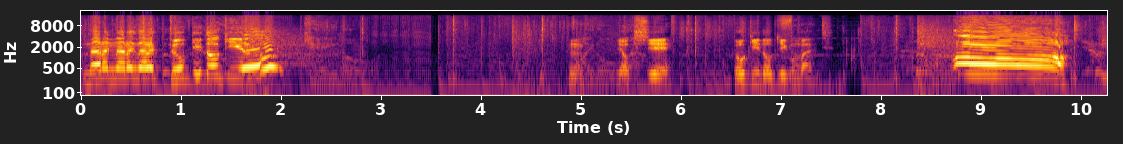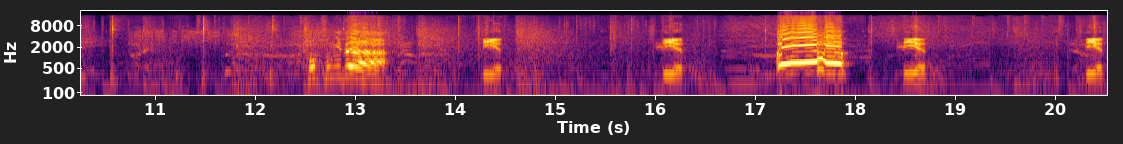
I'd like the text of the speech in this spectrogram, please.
나락 나락 나락 도끼도끼요. 흠, 역시 도끼도끼구만. 어! 초풍이다! 띠읕 띠읕 어! 띠읕 띠읕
